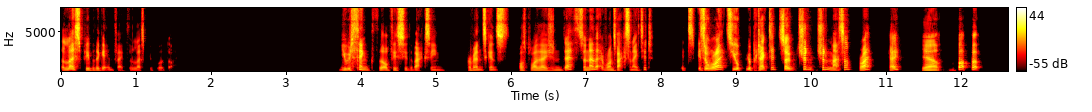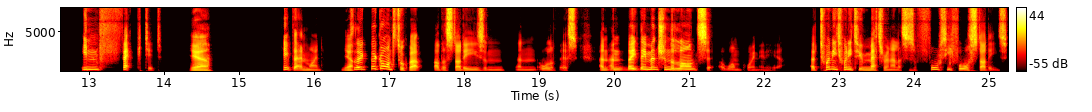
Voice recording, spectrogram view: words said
the less people that get infected, the less people that die. You would think that obviously the vaccine prevents against hospitalization and death. So now that everyone's vaccinated, it's it's all right. So you're, you're protected. So it shouldn't shouldn't matter, right? Okay. Yeah. But but infected. Yeah. Keep that in mind. Yep. So they, they go on to talk about other studies and and all of this. And and they, they mentioned the Lancet at one point in here. A 2022 meta-analysis of 44 studies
